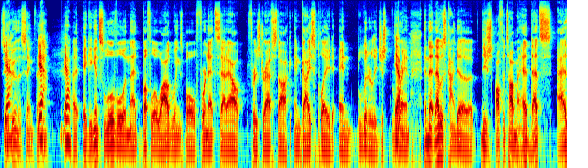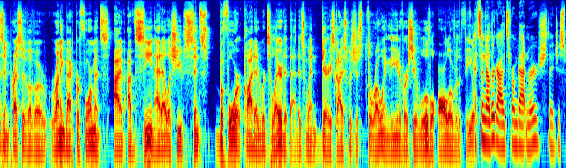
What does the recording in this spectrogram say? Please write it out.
So Yeah. you're doing the same thing. Yeah. Yeah. Uh, against Louisville in that Buffalo Wild Wings bowl, Fournette sat out for his draft stock, and Guice played and literally just Yeah. ran. And that that was kind of just off the top of my head. That's as impressive of a running back performance I've I've seen at LSU since before Clyde Edwards Helaire did that. Is when Derrius Guice was just throwing the University of Louisville all over the field. It's another guy It's from Baton Rouge. They just,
